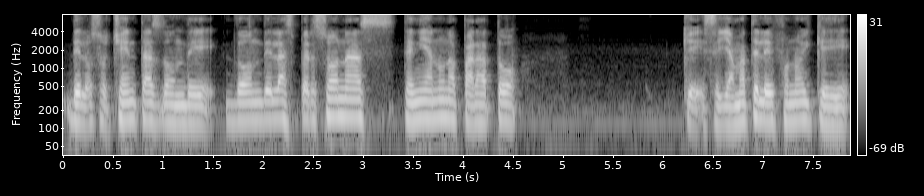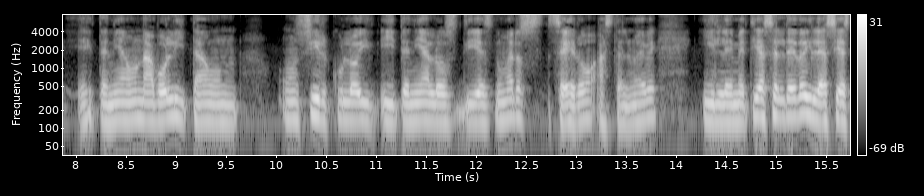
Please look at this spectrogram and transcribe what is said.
de los ochentas donde, donde las personas tenían un aparato que se llama teléfono y que eh, tenía una bolita, un, un círculo y, tenía los 10 números 0 hasta el 9 y le metías el dedo y le hacías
